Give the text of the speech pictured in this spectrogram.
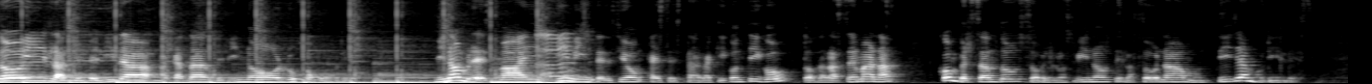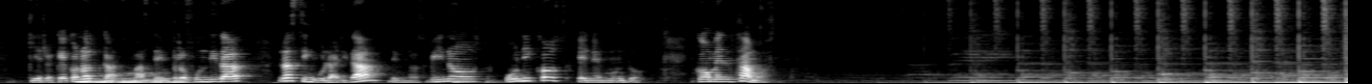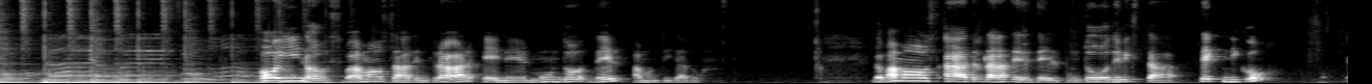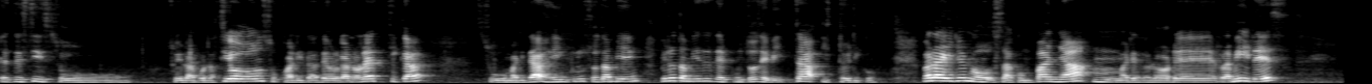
Te doy la bienvenida a Catas de Vino Lujo Pobre. Mi nombre es Mai y mi intención es estar aquí contigo todas las semanas conversando sobre los vinos de la zona Montilla Moriles. Quiero que conozcas más en profundidad la singularidad de unos vinos únicos en el mundo. Comenzamos. Hoy nos vamos a adentrar en el mundo del amontillado. Lo vamos a tratar desde el punto de vista técnico, es decir, su, su elaboración, sus cualidades organolépticas, su maridaje incluso también, pero también desde el punto de vista histórico. Para ello nos acompaña mm, María Dolores Ramírez.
